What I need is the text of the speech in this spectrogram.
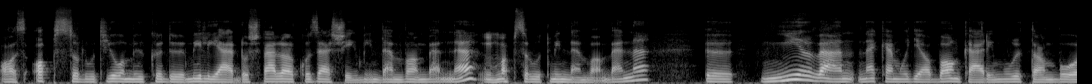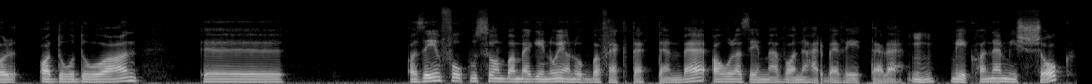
az abszolút jól működő milliárdos vállalkozásig minden van benne, uh-huh. abszolút minden van benne. Ö, nyilván nekem ugye a bankári múltamból adódóan ö, az én fókuszomban meg én olyanokba fektettem be, ahol azért már van árbevétele. Uh-huh. Még ha nem is sok,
